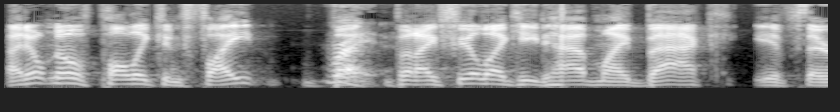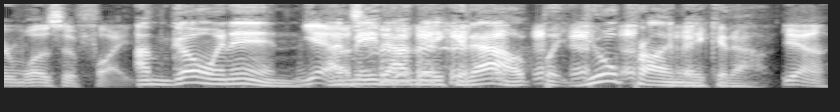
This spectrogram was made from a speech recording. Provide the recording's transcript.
I don't know if Paulie can fight, but, Right. but I feel like he'd have my back if there was a fight. I'm going in. Yes. I may not make it out, but you'll probably make it out. Yeah.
